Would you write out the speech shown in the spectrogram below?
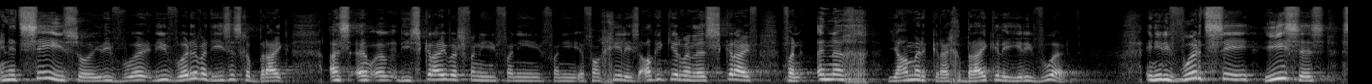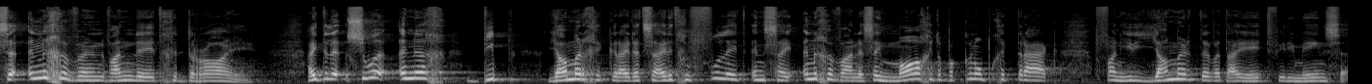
En dit sê hierso hierdie woord die woorde wat Jesus gebruik as uh, uh, die skrywers van die van die van die evangelies elke keer wanneer hulle skryf van innig jammer kry gebruik hulle hierdie woord. En hierdie woord sê Jesus se ingewande het gedraai. Hy het hulle so innig diep jammer gekry dat sy dit gevoel het in sy ingewande. Sy maag het op 'n knop getrek van hierdie jammerte wat hy het vir die mense.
